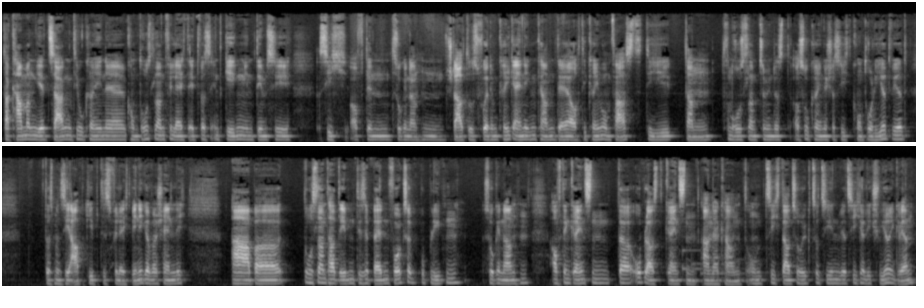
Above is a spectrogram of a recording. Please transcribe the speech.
da kann man jetzt sagen, die Ukraine kommt Russland vielleicht etwas entgegen, indem sie sich auf den sogenannten Status vor dem Krieg einigen kann, der auch die Krim umfasst, die dann von Russland zumindest aus ukrainischer Sicht kontrolliert wird. Dass man sie abgibt, ist vielleicht weniger wahrscheinlich. Aber Russland hat eben diese beiden Volksrepubliken, sogenannten, auf den Grenzen der Oblastgrenzen anerkannt. Und sich da zurückzuziehen, wird sicherlich schwierig werden,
